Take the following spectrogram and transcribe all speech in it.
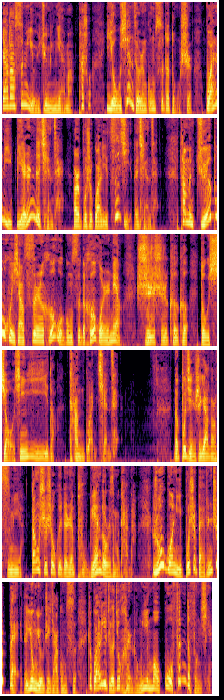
亚当·斯密有一句名言嘛，他说：“有限责任公司的董事管理别人的钱财，而不是管理自己的钱财。”他们绝不会像私人合伙公司的合伙人那样，时时刻刻都小心翼翼地看管钱财。那不仅是亚当·斯密啊，当时社会的人普遍都是这么看的。如果你不是百分之百的拥有这家公司，这管理者就很容易冒过分的风险，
